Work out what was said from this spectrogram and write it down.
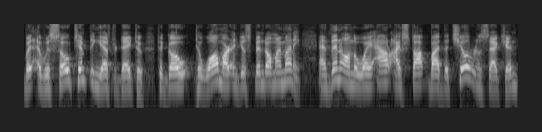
But it was so tempting yesterday to, to go to Walmart and just spend all my money. And then on the way out, I stopped by the children's section,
